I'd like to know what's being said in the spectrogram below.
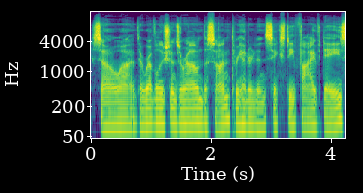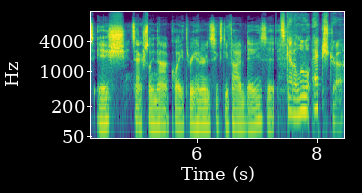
So uh, the revolutions around the sun, 365 days ish. It's actually not quite 365 days. It, It's got a little extra.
